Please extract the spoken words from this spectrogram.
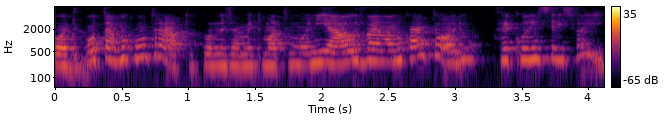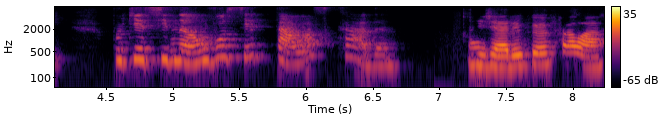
Pode botar no contrato, planejamento matrimonial, e vai lá no cartório reconhecer isso aí porque senão você tá lascada. Angélica, que eu ia falar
